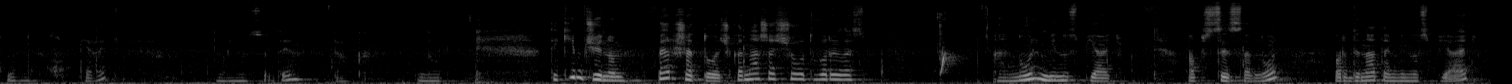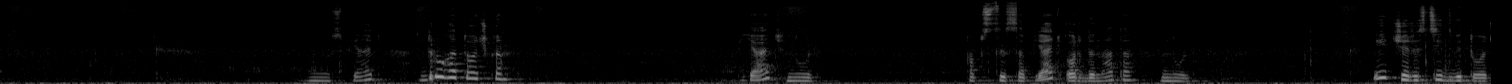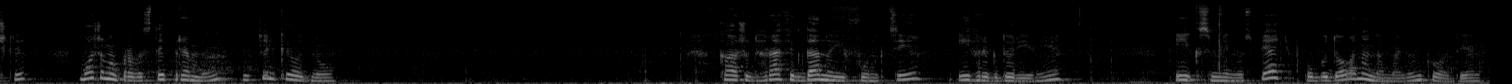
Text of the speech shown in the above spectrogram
Мінус 5, мінус 1, так, 0. Таким чином, перша точка наша, що утворилась, 0 мінус 5. Абсциса 0, ордината мінус 5. Мінус 5. Друга точка 5, 0. Абсциса 5, ордината 0. І через ці дві точки можемо провести пряму і тільки одну. Кажуть, графік даної функції y дорівнює x мінус 5 побудовано на малюнку 1.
